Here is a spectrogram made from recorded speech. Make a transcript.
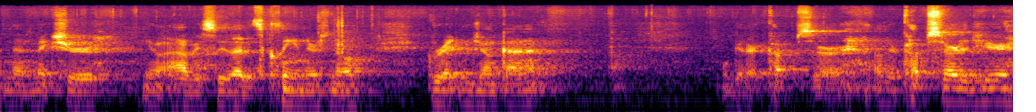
And then make sure, you know, obviously that it's clean. There's no grit and junk on it. We'll get our cups, or other cup started here.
